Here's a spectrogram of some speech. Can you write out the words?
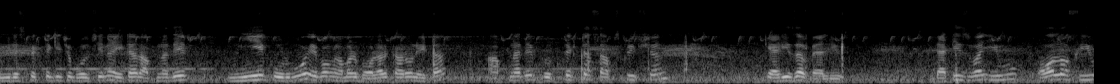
ওই রেসপেক্টে কিছু বলছি না এটার আপনাদের নিয়ে করব এবং আমার বলার কারণ এটা, আপনাদের প্রত্যেকটা subscription carries a value that is why you all of you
